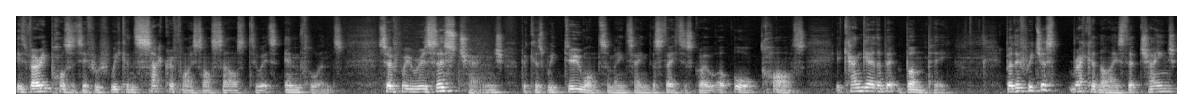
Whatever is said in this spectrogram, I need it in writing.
is very positive if we can sacrifice ourselves to its influence. So if we resist change because we do want to maintain the status quo at all costs, it can get a bit bumpy. But if we just recognise that change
